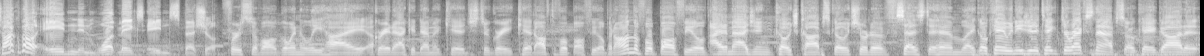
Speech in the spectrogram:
Talk about Aiden and what makes Aiden special. First of all, going to Lehigh, a great academic kid, just a great kid off the football field. But on the football field, I'd imagine Coach Kopsko sort of says to him, like, okay, we need you to take direct snaps. Okay, got it.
